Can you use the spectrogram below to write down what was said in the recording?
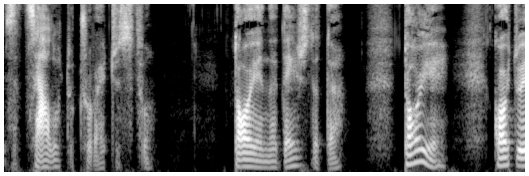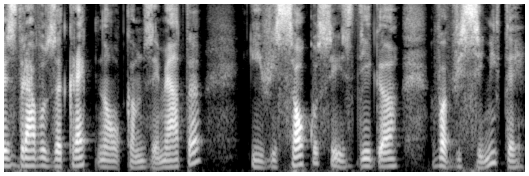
за цялото човечество. Той е надеждата. Той е, който е здраво закрепнал към земята и високо се издига в висините,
